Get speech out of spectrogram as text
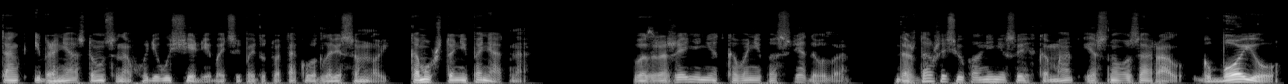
Танк и броня останутся на входе в ущелье, бойцы пойдут в атаку во главе со мной. Кому что непонятно. Возражений ни от кого не последовало. Дождавшись выполнения своих команд, я снова заорал «К бою!».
